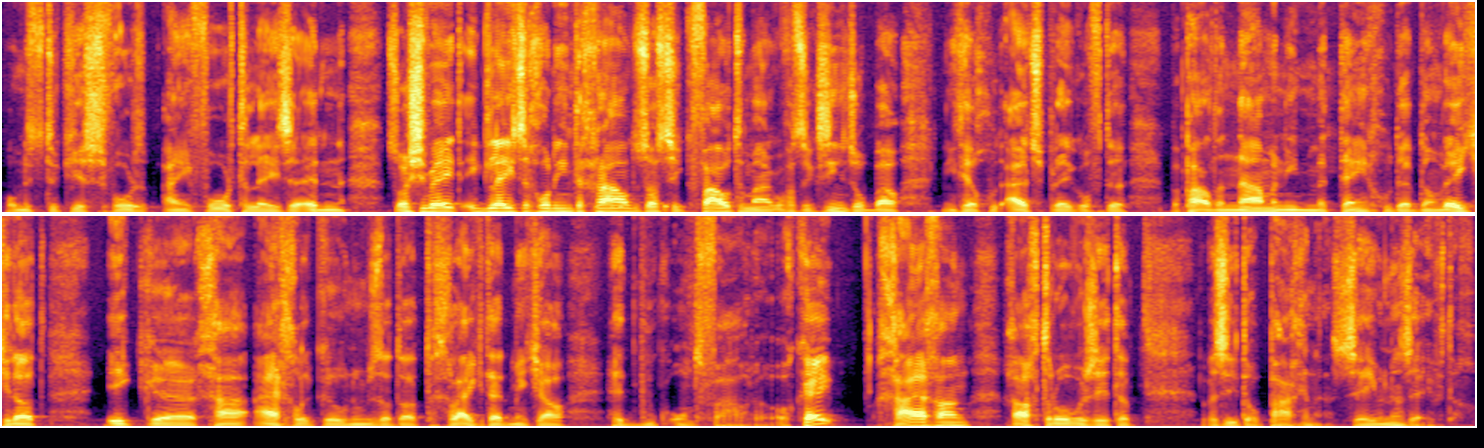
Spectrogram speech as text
om dit stukjes voor, aan je voor te lezen. En zoals je weet, ik lees er gewoon integraal. Dus als ik fouten maak of als ik zinsopbouw niet heel goed uitspreek of de bepaalde namen niet meteen goed heb, dan weet je dat. Ik uh, ga eigenlijk, hoe noemen ze dat, dat, tegelijkertijd met jou het boek ontvouwen. Oké? Ga je gang, ga achterover zitten. We zitten op pagina 77.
